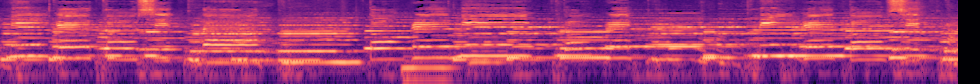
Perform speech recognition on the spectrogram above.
咪瑞哆西啦哆瑞咪哆瑞咪咪瑞哆西啦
